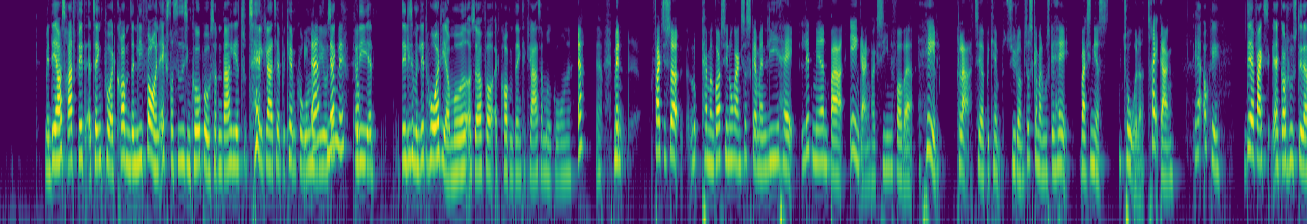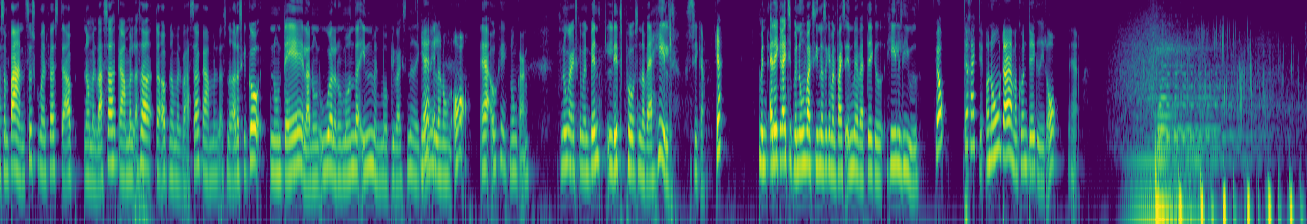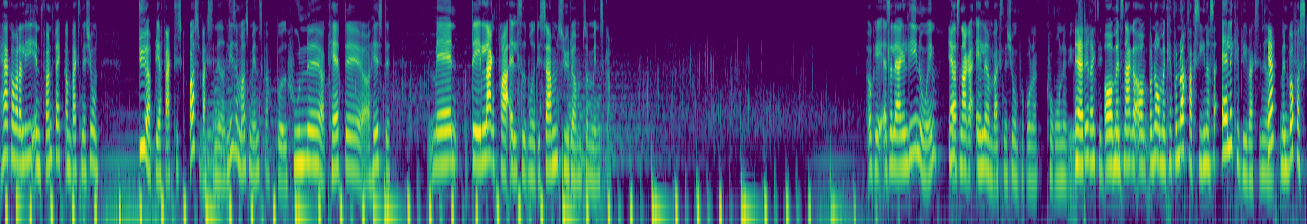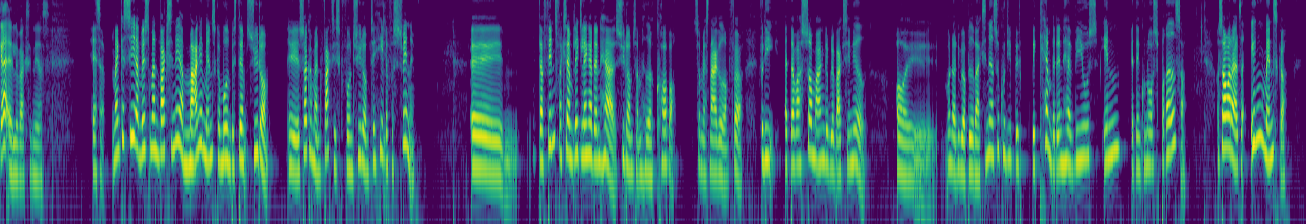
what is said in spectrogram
Men det er også ret fedt at tænke på, at kroppen den lige får en ekstra side i sin kogebog, så den bare lige er totalt klar til at bekæmpe coronavirus. Ja, nemlig. Ikke? Fordi at det er ligesom en lidt hurtigere måde at sørge for, at kroppen den kan klare sig mod corona. Men faktisk så nu kan man godt sige, at nogle gange, så skal man lige have lidt mere end bare én gang vaccine, for at være helt klar til at bekæmpe sygdom. Så skal man måske have vaccineres to eller tre gange. Ja, okay. Det er faktisk, jeg kan godt huske det der som barn, så skulle man først derop, når man var så gammel, og så derop, når man var så gammel og sådan noget. Og der skal gå nogle dage, eller nogle uger, eller nogle måneder, inden man må blive vaccineret igen. Ja, ikke? eller nogle år Ja, okay. nogle gange. Så nogle gange skal man vente lidt på sådan at være helt sikker. Ja. Men er det ikke rigtigt med nogle vacciner, så kan man faktisk ende med at være dækket hele livet? Jo, det er rigtigt. Og nogle, der er man kun dækket i et år. Ja. Her kommer der lige en fun fact om vaccination. Dyr bliver faktisk også vaccineret, ligesom os mennesker. Både hunde og katte og heste. Men det er langt fra altid mod de samme sygdomme som mennesker. Okay, altså Lærke, lige nu, ikke? Ja. Der snakker alle om vaccination på grund af coronavirus. Ja, det er rigtigt. Og man snakker om, hvornår man kan få nok vacciner, så alle kan blive vaccineret. Ja. Men hvorfor skal alle vaccineres? Altså, man kan sige, at hvis man vaccinerer mange mennesker mod en bestemt sygdom, øh, så kan man faktisk få en sygdom til helt at forsvinde. Øh, der findes for eksempel ikke længere den her sygdom, som hedder kopper, som jeg snakkede om før. Fordi at der var så mange, der blev vaccineret, og øh, når de var blevet vaccineret, så kunne de be- bekæmpe den her virus, inden at den kunne nå at sprede sig. Og så var der altså ingen mennesker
